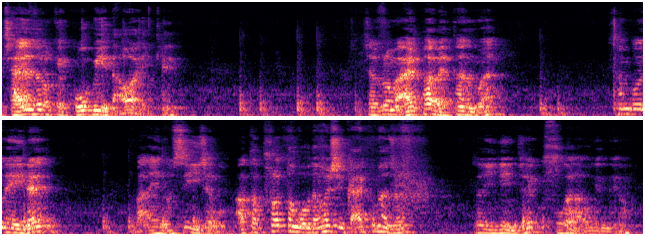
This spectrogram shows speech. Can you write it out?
자연스럽게 곱이 나와 이렇게 자 그럼 알파 베타는 뭐야? 3분의 1의 마이너스 2제곱 아까 풀었던 것보다 훨씬 깔끔하죠? 그래서 이게 이제 9가 나오겠네요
